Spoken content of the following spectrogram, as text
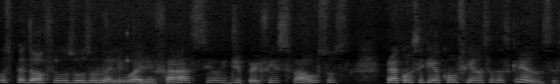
Os pedófilos usam da linguagem fácil e de perfis falsos para conseguir a confiança das crianças.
